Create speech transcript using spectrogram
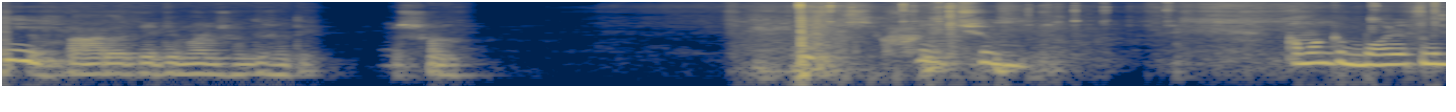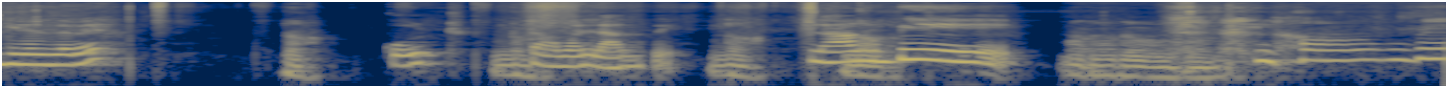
কি? বারো যে ডিমান্ড শুনতে শুনতে শোন। খুঁজছো আমাকে বলো তুমি কিনে দেবে? না। কোট? তা আমার লাগবে। না। লাগবে। লাগবে?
